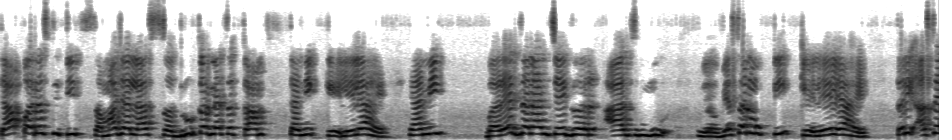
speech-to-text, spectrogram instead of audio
त्या परिस्थितीत समाजाला सदृढ करण्याचं काम त्यांनी केलेले आहे. यांनी बरेच जणांचे घर आज व्यसनमुक्ती केलेले आहे. तरी असे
